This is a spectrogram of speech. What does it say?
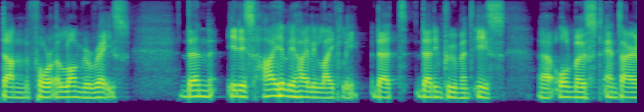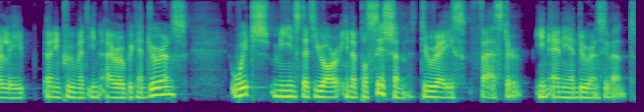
done for a longer race, then it is highly, highly likely that that improvement is uh, almost entirely an improvement in aerobic endurance which means that you are in a position to race faster in any endurance event.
